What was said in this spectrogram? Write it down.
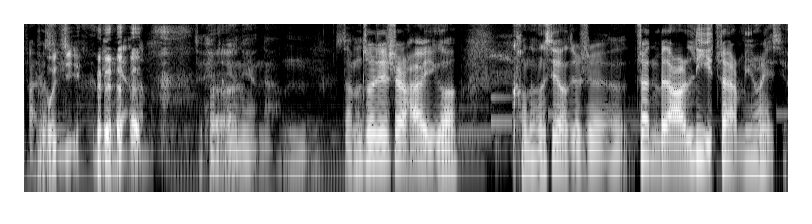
反正不急明年的嘛。对，明年的，嗯，咱们做这事儿还有一个可能性，就是赚不着利，赚点名儿也行，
